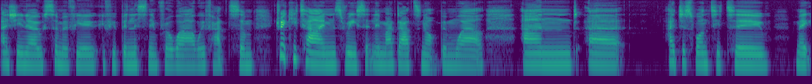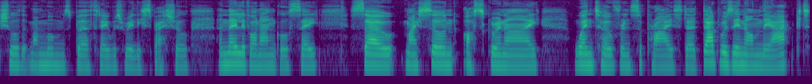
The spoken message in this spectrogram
as you know, some of you, if you've been listening for a while, we've had some tricky times recently. My dad's not been well, and uh, I just wanted to make sure that my mum's birthday was really special. And they live on Anglesey. So my son Oscar and I went over and surprised her. Dad was in on the act,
